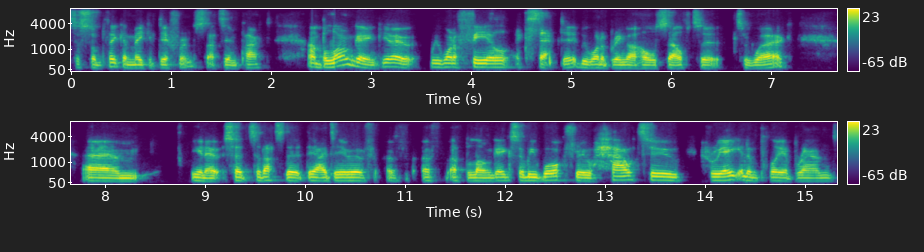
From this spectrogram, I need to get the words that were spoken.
to something and make a difference that's impact. And belonging you know we want to feel accepted. We want to bring our whole self to to work um, you know so so that's the the idea of, of of of belonging so we walk through how to create an employer brand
